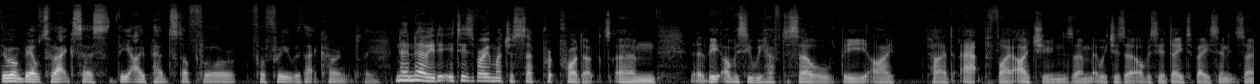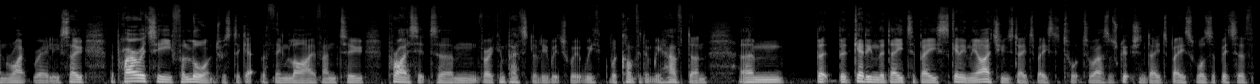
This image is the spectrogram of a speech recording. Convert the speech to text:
they won't be able to access the iPad stuff for, for free with that currently. No, no, it, it is very much a separate product. Um, the, obviously, we have to sell the iPad app via iTunes, um, which is a, obviously a database in its own right, really. So the priority for launch was to get the thing live and to price it um, very competitively, which we, we, are confident we have done. Um, but but getting the database, getting the iTunes database to talk to our subscription database was a bit of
